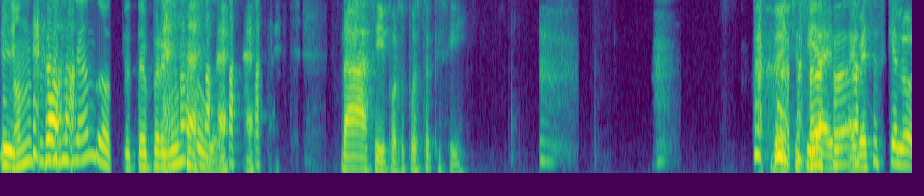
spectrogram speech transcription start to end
No, no te estoy juzgando, te, te pregunto, güey. nah, sí, por supuesto que sí. De hecho, sí, hay, veces que lo,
